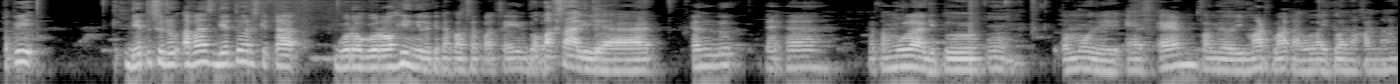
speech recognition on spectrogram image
tapi dia tuh suruh apa? Dia tuh harus kita goro-gorohin gitu, kita paksa-paksain Oh, paksa gitu? Iya, kan lu eh, eh, ketemu lah gitu. hmm. Ketemu di FM, Family Mart lah, tau lah itu anak-anak.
